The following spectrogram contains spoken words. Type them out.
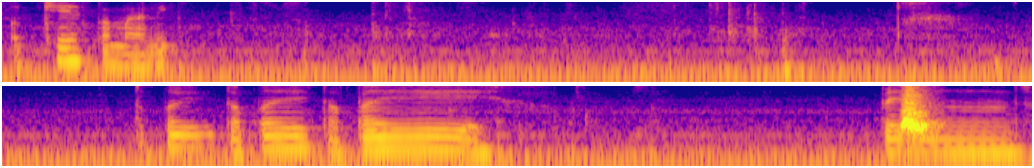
โอเค ประมาณนี้ ต่อไป ต่อไป ต่อไป เป็นส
